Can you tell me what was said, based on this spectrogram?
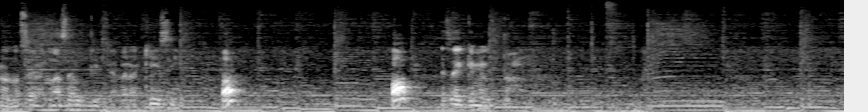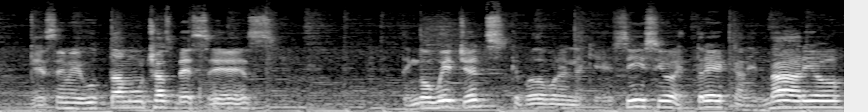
No, no se ve, no hace justicia, pero aquí sí. Pop. Pop. Ese es el que me gusta. Ese me gusta muchas veces. Tengo widgets que puedo ponerle aquí ejercicio, estrés, calendario.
